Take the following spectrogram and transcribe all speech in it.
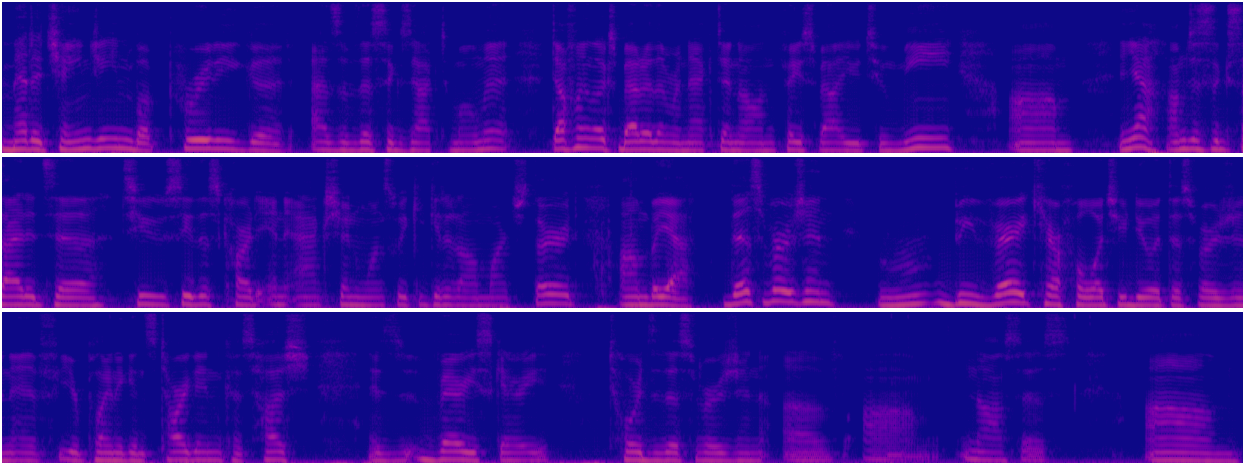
meta changing, but pretty good as of this exact moment. Definitely looks better than Renekton on face value to me. Um, and yeah, I'm just excited to to see this card in action once we could get it on March 3rd. Um, but yeah, this version, be very careful what you do with this version if you're playing against Targon, because Hush is very scary towards this version of um, Nasus. Um,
